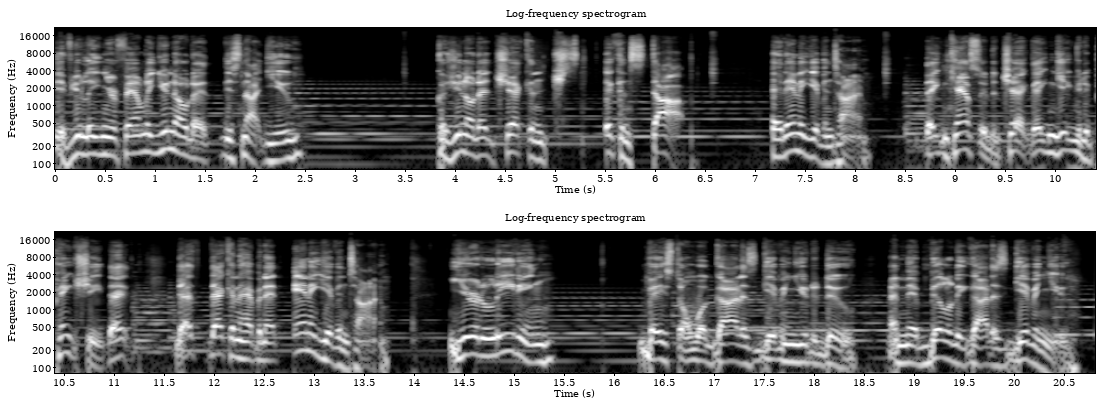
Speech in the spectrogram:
If you're leading your family, you know that it's not you. Because you know that check and it can stop at any given time. They can cancel the check. They can give you the pink sheet. That that that can happen at any given time. You're leading based on what God is giving you to do and the ability God has given you.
